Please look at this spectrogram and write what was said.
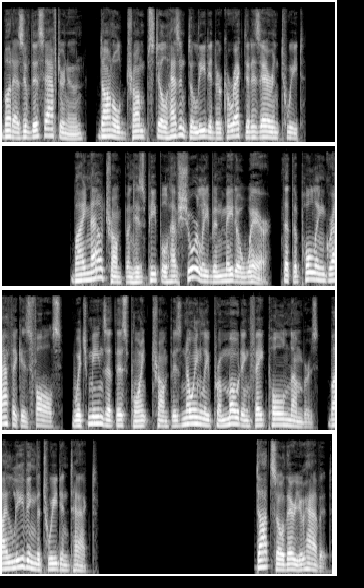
But as of this afternoon, Donald Trump still hasn't deleted or corrected his errant tweet. By now Trump and his people have surely been made aware that the polling graphic is false, which means at this point Trump is knowingly promoting fake poll numbers by leaving the tweet intact. So there you have it.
